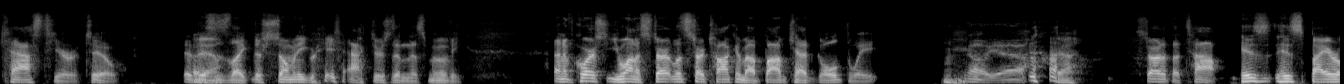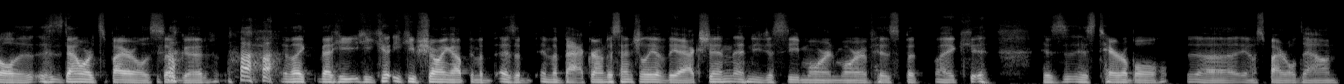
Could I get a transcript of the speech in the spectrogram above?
cast here too. Oh, this yeah. is like there's so many great actors in this movie, and of course you want to start. Let's start talking about Bobcat Goldthwait. Oh yeah. yeah. Start at the top. His his spiral, his downward spiral is so good. and like that he he he keeps showing up in the as a in the background essentially of the action and you just see more and more of his but like his his terrible uh you know spiral down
